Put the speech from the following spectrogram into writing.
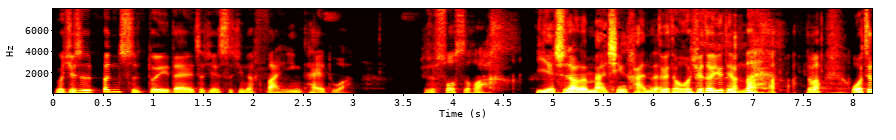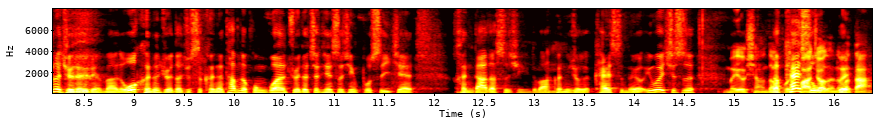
我其实奔驰对待这件事情的反应态度啊，就是说实话，也是让人蛮心寒的。对的，我觉得有点慢，对吧？我真的觉得有点慢。我可能觉得就是可能他们的公关觉得这件事情不是一件很大的事情，对吧？可能就是开始没有，因为其实没有想到会发酵的那么大。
